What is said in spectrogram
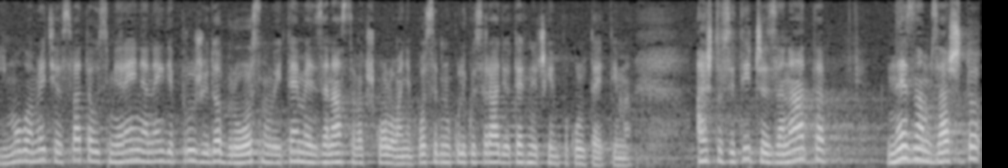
I mogu vam reći da sva ta usmjerenja negdje pružaju dobru osnovu i temelj za nastavak školovanja, posebno koliko se radi o tehničkim fakultetima. A što se tiče zanata, ne znam zašto,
